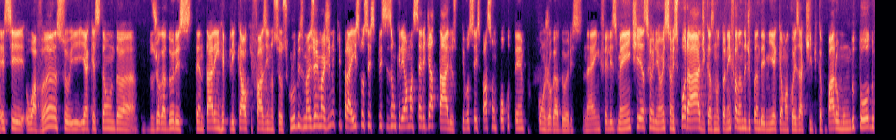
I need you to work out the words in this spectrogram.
esse o avanço e, a questão da, dos jogadores tentarem replicar o que fazem nos seus clubes, mas eu imagino que para isso vocês precisam criar uma série de atalhos, porque vocês passam pouco tempo com os jogadores, né? Infelizmente, as reuniões são esporádicas, não estou nem falando de pandemia, que é uma coisa atípica para o mundo todo,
